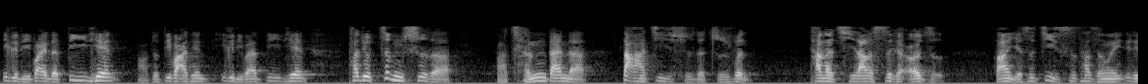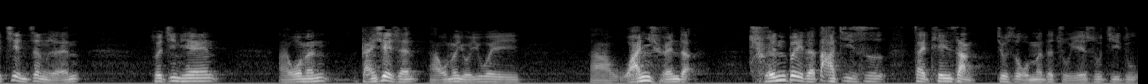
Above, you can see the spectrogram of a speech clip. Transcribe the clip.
一个礼拜的第一天啊，这第八天一个礼拜的第一天，他就正式的啊承担了大祭司的职分。他的其他的四个儿子，当然也是祭司，他成为一个见证人。所以今天啊，我们感谢神啊，我们有一位啊完全的。全备的大祭司在天上，就是我们的主耶稣基督。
